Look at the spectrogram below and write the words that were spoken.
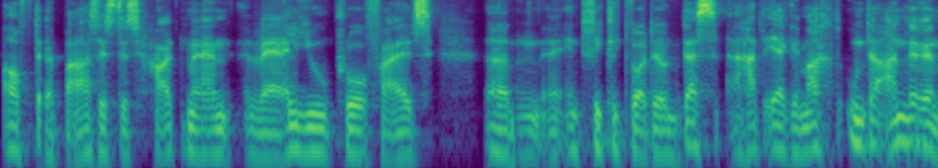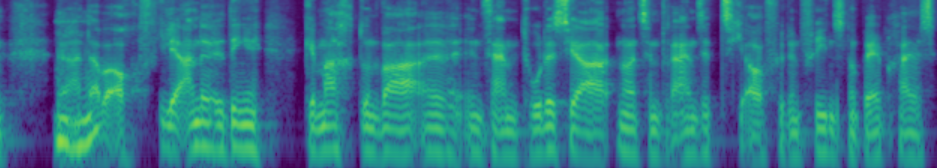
auf der Basis des Hartman Value Profiles ähm, entwickelt wurde. Und das hat er gemacht, unter anderem. Mhm. Er hat mhm. aber auch viele andere Dinge gemacht und war äh, in seinem Todesjahr 1973 auch für den Friedensnobelpreis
